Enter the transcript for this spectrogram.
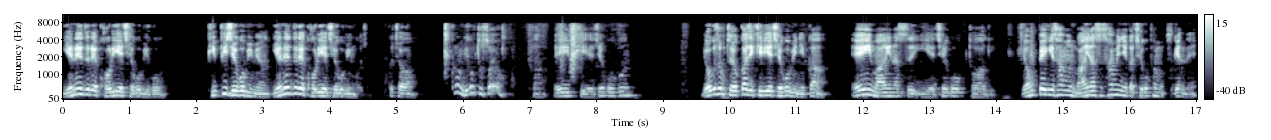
얘네들의 거리의 제곱이고 bp 제곱이면 얘네들의 거리의 제곱인 거죠. 그쵸? 그럼 이것부터 써요. 자, ap의 제곱은 여기서부터 여기까지 길이의 제곱이니까 a-2의 제곱 더하기 0 빼기 3은 마이너스 3이니까 제곱하면 9겠네.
